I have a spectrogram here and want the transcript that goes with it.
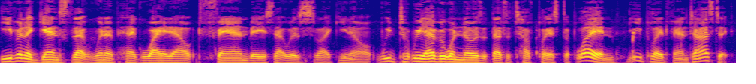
even against that Winnipeg whiteout fan base that was like, you know, we, t- we everyone knows that that's a tough place to play, and he played fantastic.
